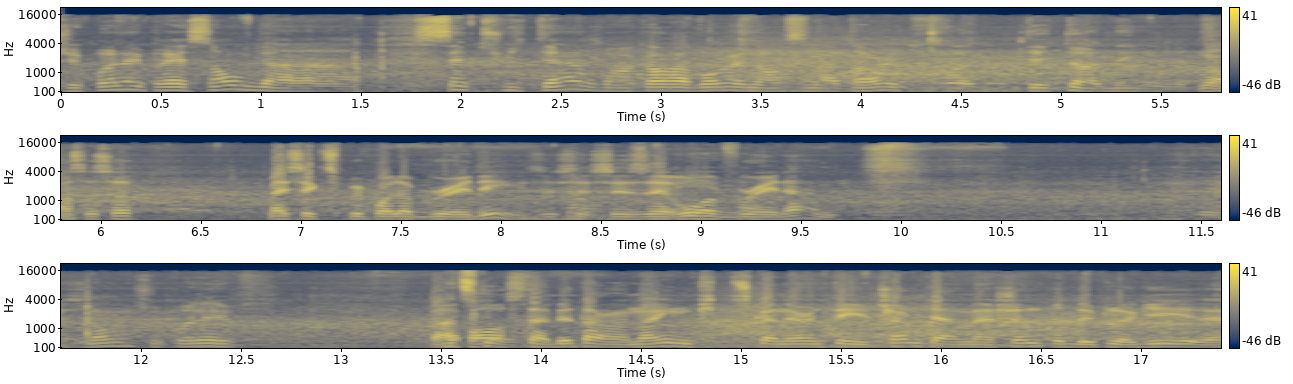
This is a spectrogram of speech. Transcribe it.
j'ai pas l'impression que dans 7-8 ans, je vais encore avoir un ordinateur qui va détonner. là. Non, c'est ça. Ben, c'est que tu peux pas l'upgrader. C'est- zéro upgradable. Non, j'ai pas tout part cas- si t'habites en Inde puis que tu connais un de tes chums qui a la machine pour déploguer euh,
